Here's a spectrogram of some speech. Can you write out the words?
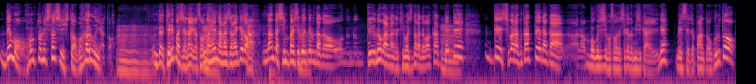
でも本当に親しい人は分かるんやと。うんうんうん。でテレパシーじゃないよ。そんな変な話じゃないけど、うんはなんか心配してくれてるんだと、っていうのがなんか気持ちの中で分かってて、でしばらく経ってなんかあの僕自身もそうでしたけど短いねメッセージをパンと送ると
